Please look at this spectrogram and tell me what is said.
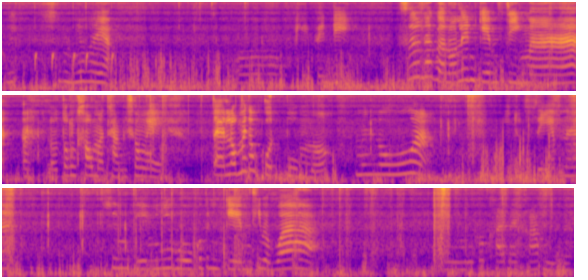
อุ้ยอุ้ยซึ่งนี่อะไรอะอ๋อโอเคเฟดดี้ซึ่งถ้าเกิดเราเล่นเกมจริงมาฮะอะ เราต้องเข้ามาทางช่องแอร์แต่เราไม่ต้องกดปุ่มเหรอ ไม่รู้อะ มีจุดเซฟนะฮะ ซึ่งเกมมินิ o วก็เป็นเกมที่แบบว่าอืมมันก็คล้ายไมครับเหมือนกันนะ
